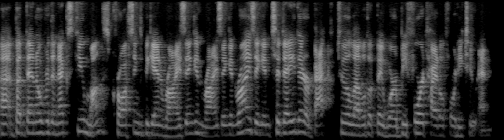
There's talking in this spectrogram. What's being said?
Uh, but then over the next few months, crossings began rising and rising and rising. And today they're back to the level that they were before Title 42 ended.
